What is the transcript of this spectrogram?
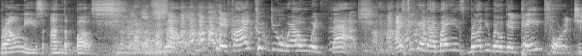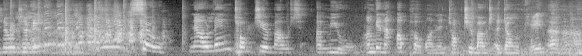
brownies on the bus. now, if I could do well with that, I figured I might as bloody well get paid for it, you know what I mean? So, now Lynn talked to you about a mule. I'm gonna up her one and talk to you about a donkey. Uh-huh.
